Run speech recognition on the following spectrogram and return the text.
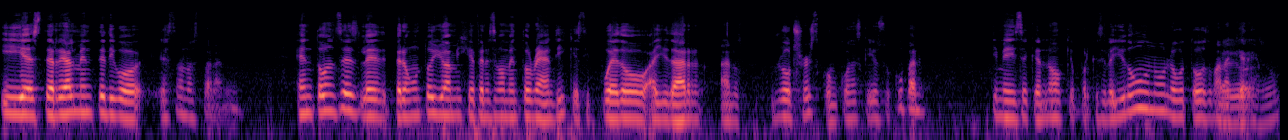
Y este, realmente digo, esto no es para mí. Entonces le pregunto yo a mi jefe en ese momento, Randy, que si puedo ayudar a los realtors con cosas que ellos ocupan. Y me dice que no, que porque si le ayudo a uno, luego todos van a querer. ¿no?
